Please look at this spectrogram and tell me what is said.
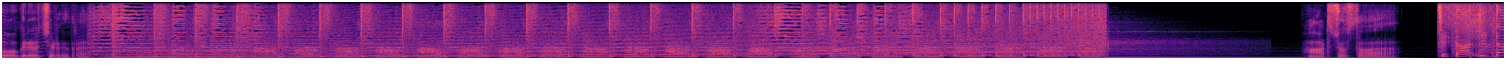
పోకరి వచ్చాడు కదరా. ఆట చూస్తావా? చిట్టా చిట్టా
